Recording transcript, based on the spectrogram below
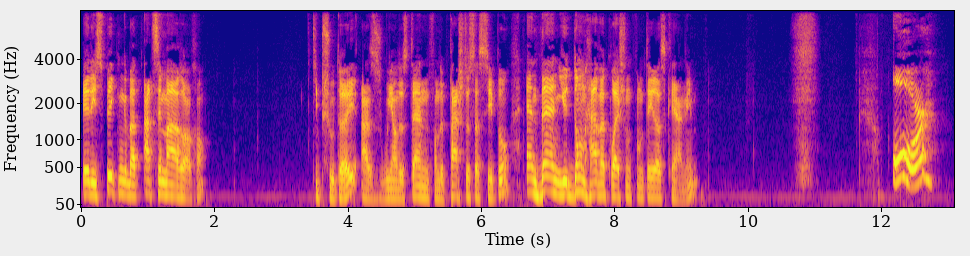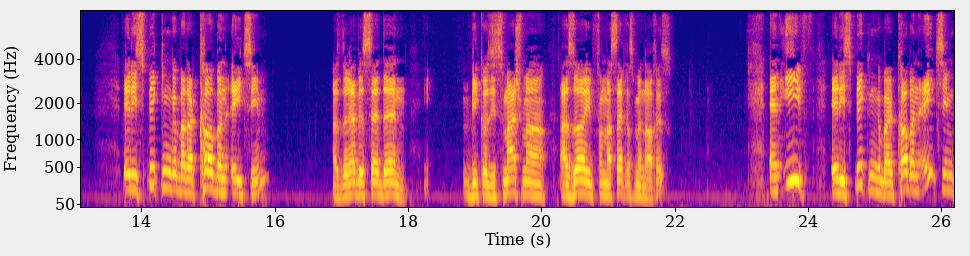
it is speaking about Atzema Arocha, Kipshutei, as we understand from the Pashtus Asipu, and then you don't have a question from Teras Keanim. Or it is speaking about a Korban Eitzim, as the Rebbe said then, because it's mashma azoy from Maseches Menachos. And if it is speaking about Korban Eitzim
